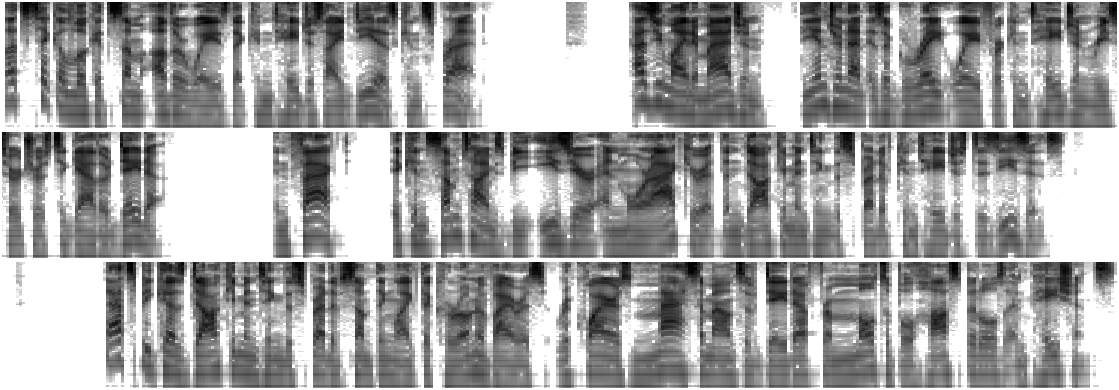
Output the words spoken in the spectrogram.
let's take a look at some other ways that contagious ideas can spread. As you might imagine, the internet is a great way for contagion researchers to gather data. In fact, it can sometimes be easier and more accurate than documenting the spread of contagious diseases. That's because documenting the spread of something like the coronavirus requires mass amounts of data from multiple hospitals and patients.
